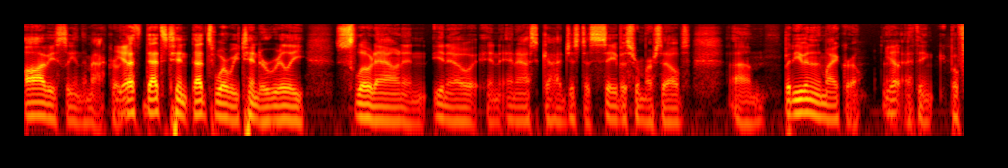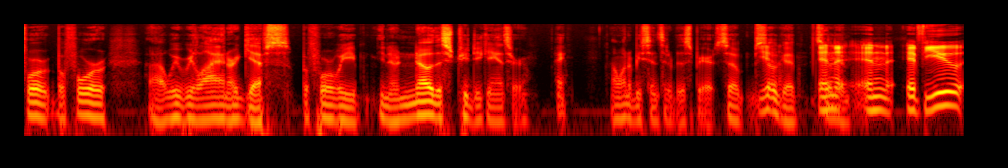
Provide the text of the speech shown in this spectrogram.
obviously in the macro. Yep. That's that's ten, that's where we tend to really slow down and you know and, and ask God just to save us from ourselves. Um, but even in the micro, Yep. I think before before uh, we rely on our gifts before we, you know, know the strategic answer. I want to be sensitive to the Spirit. So so Yeah. good. So and good. and if you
